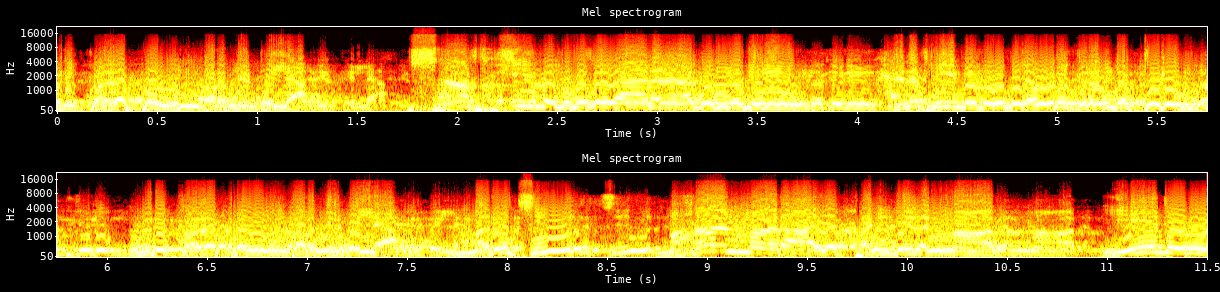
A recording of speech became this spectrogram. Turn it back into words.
ഒരു കുഴപ്പവും പറഞ്ഞിട്ടില്ല. ഷാഫി മധുഹബുകാരനാകുന്നതിന് ഹനഫി മധുഹബിലെ ഒരു ഗ്രന്ഥത്തിലും ഒരു കുഴപ്പവും പറഞ്ഞിട്ടില്ല. മറിച്ച് മഹാന്മാരായ പണ്ഡിതന്മാർ ഏതൊരു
